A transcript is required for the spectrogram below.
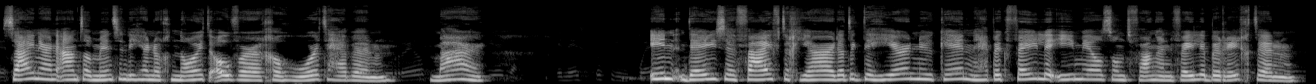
zijn er een aantal mensen die hier nog nooit over gehoord hebben. Maar in deze 50 jaar dat ik de Heer nu ken, heb ik vele e-mails ontvangen, vele berichten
